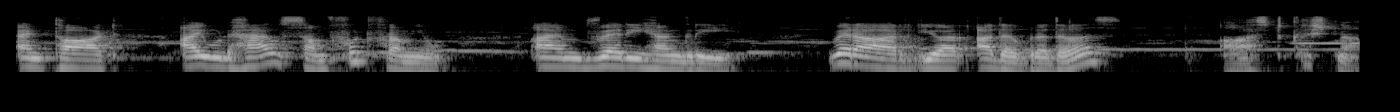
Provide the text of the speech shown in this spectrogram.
and thought I would have some food from you. I am very hungry. Where are your other brothers? asked Krishna.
